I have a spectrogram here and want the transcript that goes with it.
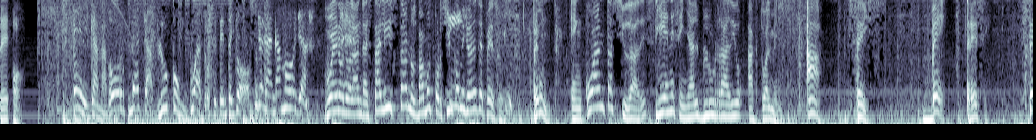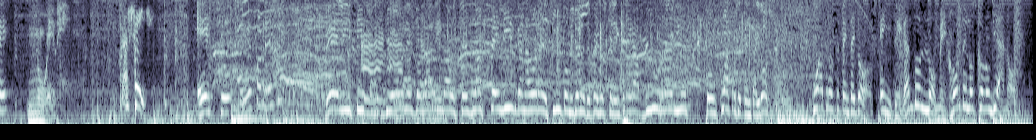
movistar.co. El ganador Placa Blue con 472. Yolanda Moya. Bueno, Yolanda, ¿está lista? Nos vamos por 5 millones de pesos. Pregunta, ¿en cuántas ciudades tiene señal Blue Radio actualmente? A, 6, B, 13, C, 9. Seis. Eso es correcto. Felicitaciones, Yolanda. Usted es la feliz ganadora de 5 millones de pesos que le entrega Blue Radio con 472. 472, entregando lo mejor de los colombianos.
